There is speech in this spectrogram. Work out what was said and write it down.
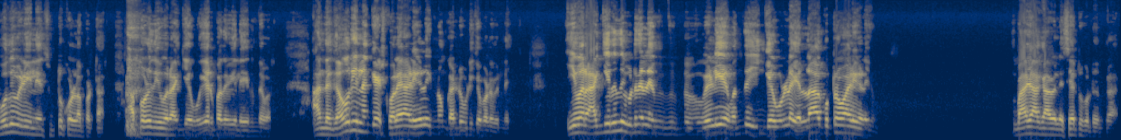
பொது வெளியிலே சுட்டுக் கொல்லப்பட்டார். அப்பொழுது இவர் அங்கே உயர் பதவியில் இருந்தவர். அந்த கௌரி லங்கேஷ் கொலையாளிகள் இன்னும் கண்டுபிடிக்கப்படவில்லை. இவர் அங்கிருந்து விடுதலை வெளியே வந்து இங்கே உள்ள எல்லா குற்றவாளிகளையும் பாஜகவில் சேர்த்து கொண்டிருக்கிறார்.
